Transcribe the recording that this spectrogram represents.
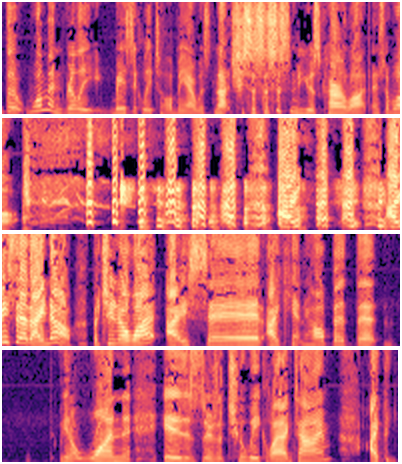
the woman really basically told me i was not she says this isn't a used car lot i said well I, I said, I know. But you know what? I said, I can't help it that, you know, one is there's a two week lag time. I could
